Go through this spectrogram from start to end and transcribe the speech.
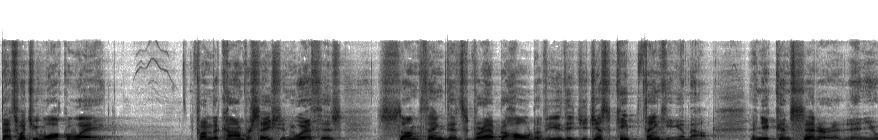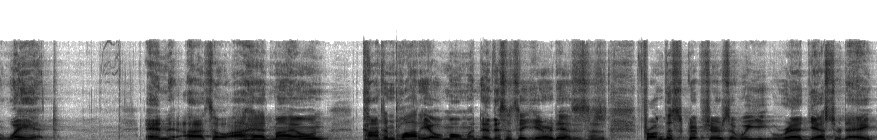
That's what you walk away from the conversation with is something that's grabbed a hold of you that you just keep thinking about and you consider it and you weigh it. And uh, so I had my own contemplatio moment, and this is here it is. This is from the scriptures that we read yesterday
